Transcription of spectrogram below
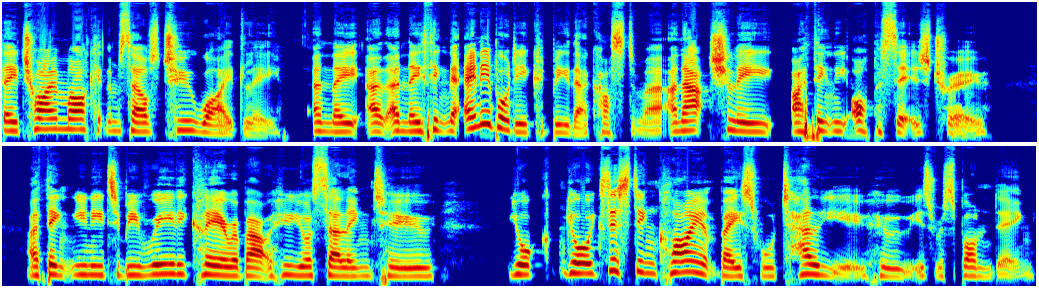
they try and market themselves too widely and they and they think that anybody could be their customer and actually i think the opposite is true i think you need to be really clear about who you're selling to your your existing client base will tell you who is responding.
